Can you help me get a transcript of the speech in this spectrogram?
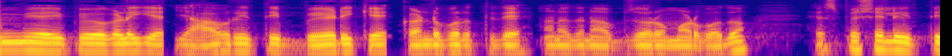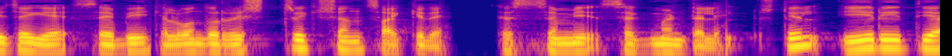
ಎಂ ಇ ಗಳಿಗೆ ಯಾವ ರೀತಿ ಬೇಡಿಕೆ ಕಂಡು ಬರುತ್ತಿದೆ ಅನ್ನೋದನ್ನ ಅಬ್ಸರ್ವ್ ಮಾಡಬಹುದು ಎಸ್ಪೆಷಲಿ ಇತ್ತೀಚೆಗೆ ಸೆಬಿ ಕೆಲವೊಂದು ರಿಸ್ಟ್ರಿಕ್ಷನ್ಸ್ ಹಾಕಿದೆ ಎಸ್ ಎಂ ಇ ಸೆಗ್ಮೆಂಟ್ ಅಲ್ಲಿ. ಸ್ಟಿಲ್ ಈ ರೀತಿಯ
